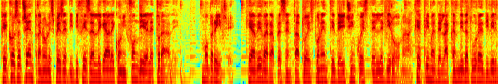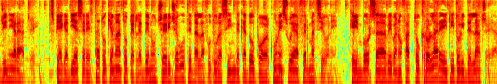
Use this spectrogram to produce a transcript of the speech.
Che cosa c'entrano le spese di difesa legale con i fondi elettorali? Mobrici, che aveva rappresentato esponenti dei 5 Stelle di Roma anche prima della candidatura di Virginia Raggi, spiega di essere stato chiamato per le denunce ricevute dalla futura sindaca dopo alcune sue affermazioni, che in borsa avevano fatto crollare i titoli dell'Acea.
